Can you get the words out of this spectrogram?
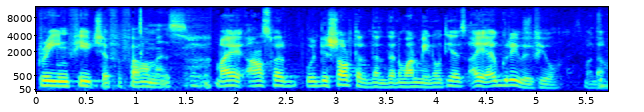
green future for farmers? My answer will be shorter than, than one minute. Yes, I agree with you, madam.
